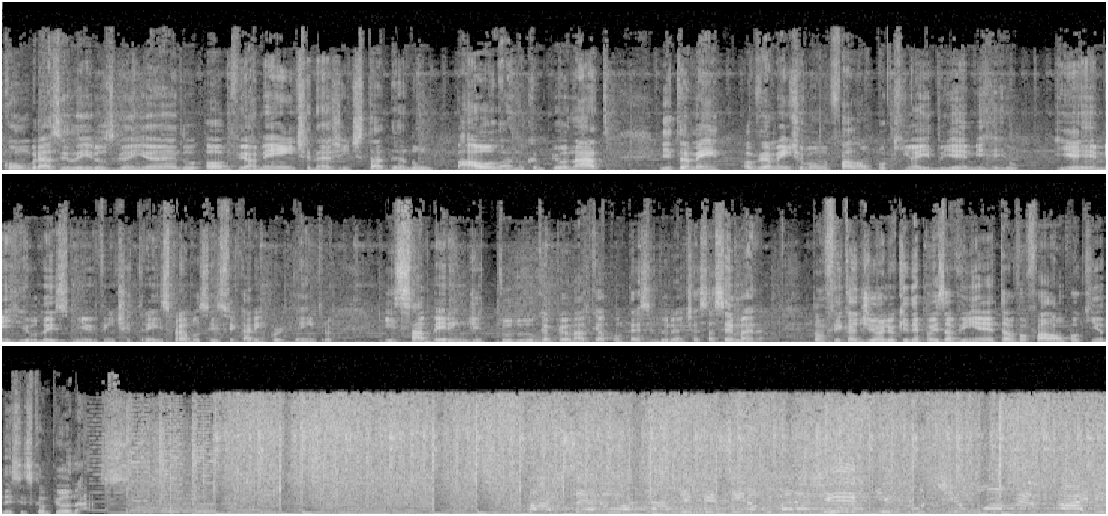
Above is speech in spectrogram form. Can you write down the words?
com brasileiros ganhando, obviamente, né? A gente está dando um pau lá no campeonato. E também, obviamente, vamos falar um pouquinho aí do IEM Rio, IEM Rio 2023 para vocês ficarem por dentro e saberem de tudo do campeonato que acontece durante essa semana. Então fica de olho que depois da vinheta eu vou falar um pouquinho desses campeonatos. Vai ser o ataque piscina que parece digno de um overtime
